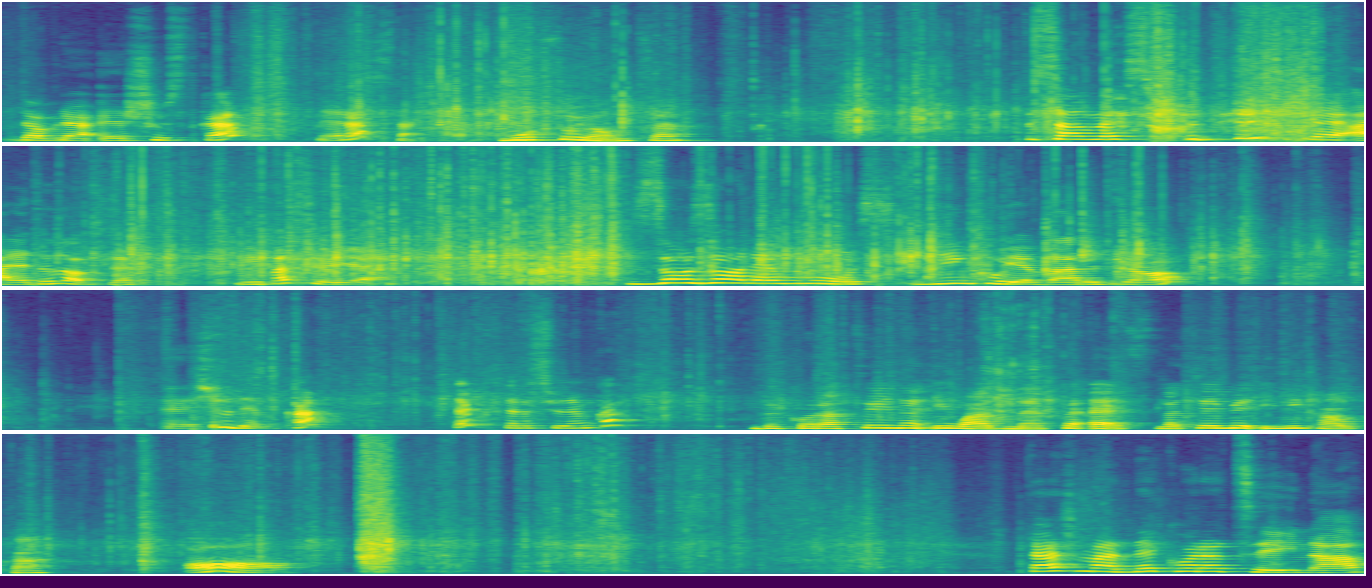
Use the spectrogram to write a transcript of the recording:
Dobra, e, szóstka. Teraz tak. Musujące. Same słodycze, ale to dobrze. Mi pasuje. Zozole mus. Dziękuję bardzo. E, siódemka. Tak, teraz siódemka. Dekoracyjne i ładne. PS dla Ciebie i Michałka. O! Taśma dekoracyjna.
